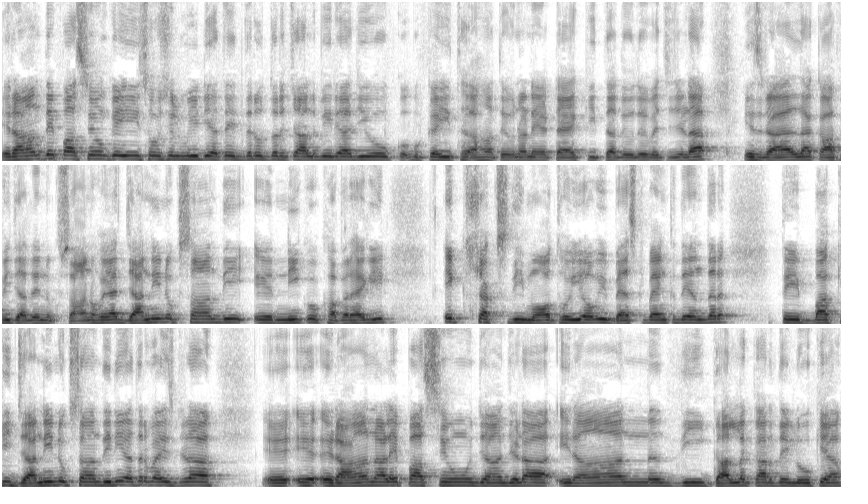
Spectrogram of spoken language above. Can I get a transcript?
ਈਰਾਨ ਦੇ ਪਾਸਿਓਂ ਕਈ ਸੋਸ਼ਲ ਮੀਡੀਆ ਤੇ ਇੱਧਰ ਉੱਧਰ ਚੱਲ ਵੀ ਰਿਹਾ ਜੀ, ਉਹ ਕਈ ਥਾਂ ਤੇ ਉਹਨਾਂ ਨੇ ਅਟੈਕ ਕੀਤਾ ਤੇ ਉਹਦੇ ਵਿੱਚ ਜਿਹੜਾ ਇਜ਼ਰਾਈਲ ਦਾ ਕਾਫੀ ਜ਼ਿਆਦਾ ਨੁਕਸਾਨ ਹੋਇਆ। ਜਾਨੀ ਨੁਕਸਾਨ ਦੀ ਇਹ ਨਹੀਂ ਕੋਈ ਖਬਰ ਹੈਗੀ। ਇੱਕ ਸ਼ਖਸ ਦੀ ਮੌਤ ਹੋਈ ਆ, ਉਹ ਵੀ ਵੈਸਟ ਬੈਂਕ ਦੇ ਅੰਦਰ ਤੇ ਬਾਕੀ ਜਾਨੀ ਨੁਕਸਾਨ ਦੀ ਨਹੀਂ ਅਦਰਵਾਈਜ਼ ਜਿਹੜਾ ਈਰਾਨ ਵਾਲੇ ਪਾਸਿਓਂ ਜਾਂ ਜਿਹੜਾ ਈਰਾਨ ਦੀ ਗੱਲ ਕਰਦੇ ਲੋਕ ਆ,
